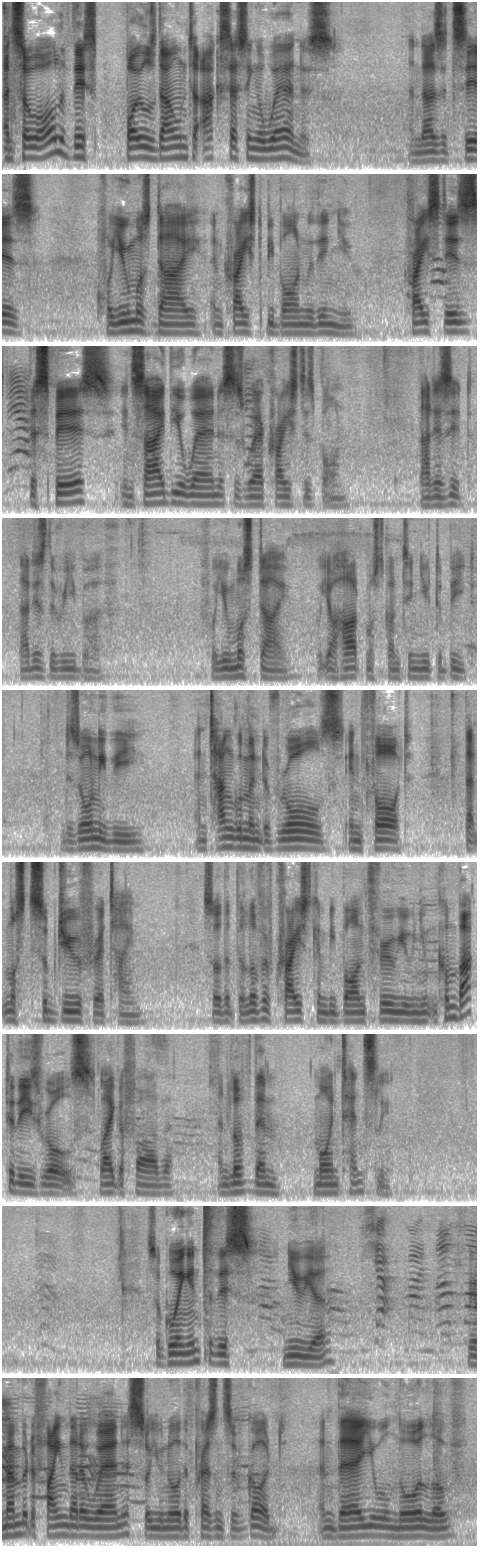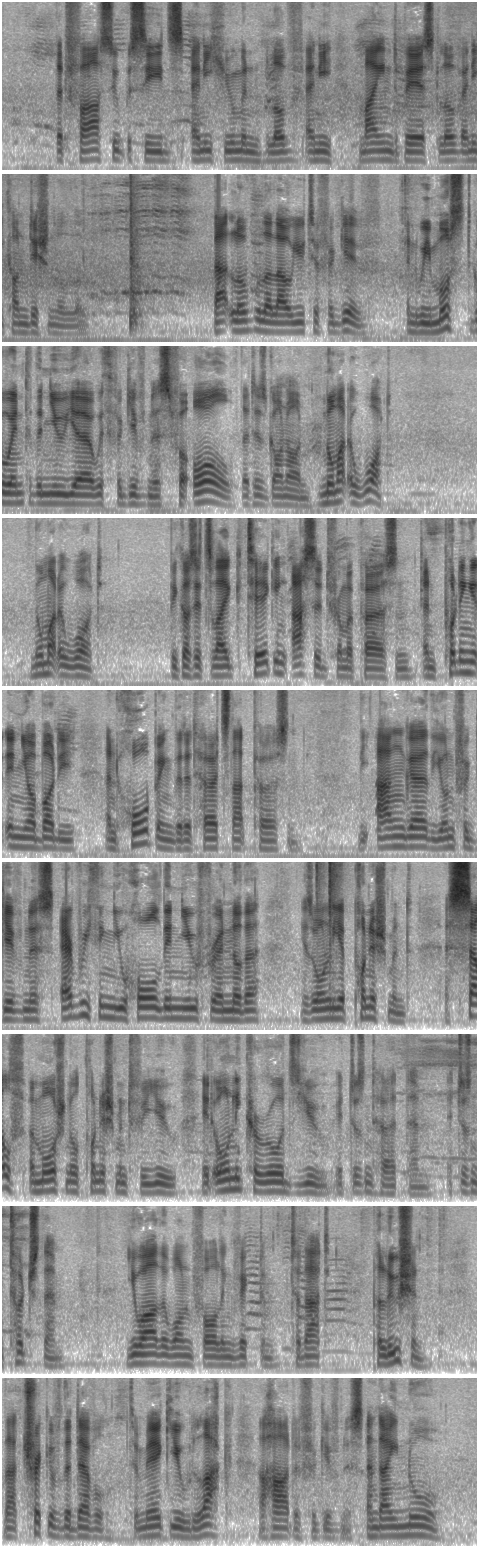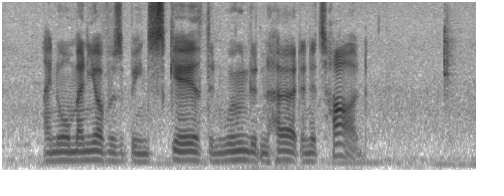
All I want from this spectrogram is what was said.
And so all of this boils down to accessing awareness. And as it says, for you must die and Christ be born within you. Christ is the space inside the awareness is where Christ is born. That is it. That is the rebirth. For you must die, but your heart must continue to beat. It is only the entanglement of roles in thought that must subdue for a time, so that the love of Christ can be born through you and you can come back to these roles like a father and love them more intensely. So, going into this new year, remember to find that awareness so you know the presence of God, and there you will know a love that far supersedes any human love, any mind based love, any conditional love. That love will allow you to forgive. And we must go into the new year with forgiveness for all that has gone on, no matter what. No matter what. Because it's like taking acid from a person and putting it in your body and hoping that it hurts that person. The anger, the unforgiveness, everything you hold in you for another is only a punishment, a self emotional punishment for you. It only corrodes you, it doesn't hurt them, it doesn't touch them. You are the one falling victim to that pollution, that trick of the devil to make you lack a heart of forgiveness. And I know, I know many of us have been scathed and wounded and hurt, and it's hard.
